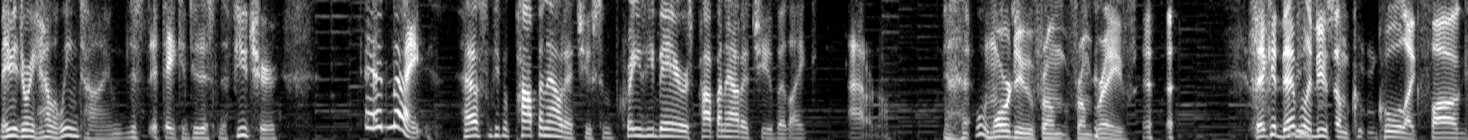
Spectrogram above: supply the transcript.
maybe during Halloween time, just if they could do this in the future, at night, have some people popping out at you, some crazy bears popping out at you, but like I don't know. Who knows? Mor'du from from Brave. they could definitely do some coo- cool like fog.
